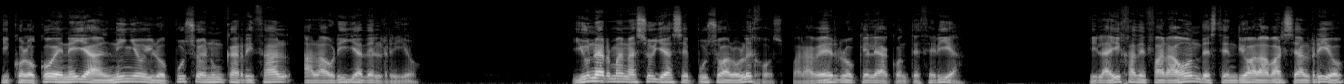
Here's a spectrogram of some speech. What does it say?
y colocó en ella al niño y lo puso en un carrizal a la orilla del río y una hermana suya se puso a lo lejos para ver lo que le acontecería. Y la hija de Faraón descendió a lavarse al río,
